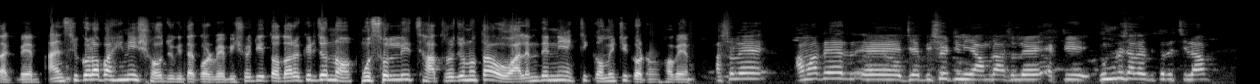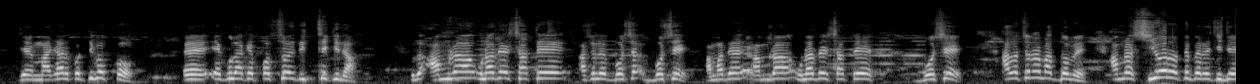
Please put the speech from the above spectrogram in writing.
থাকবে। আইন শৃঙ্খলা বাহিনী সহযোগিতা করবে। বিষয়টি তদারকির জন্য মুসল্লি ছাত্র জনতা ও আলেমদের নিয়ে একটি কমিটি গঠন হবে। আসলে আমাদের যে বিষয়টি নিয়ে আমরা আসলে একটি ডুমরু জালের ভিতরে ছিলাম, যে মাজার কর্তৃপক্ষ এগুলাকে প্রশ্রয় দিচ্ছে কিনা। কিন্তু আমরা ওনাদের সাথে আসলে বসে বসে, আমাদের, আমরা ওনাদের সাথে বসে আলোচনার মাধ্যমে আমরা শিওর হতে পেরেছি যে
